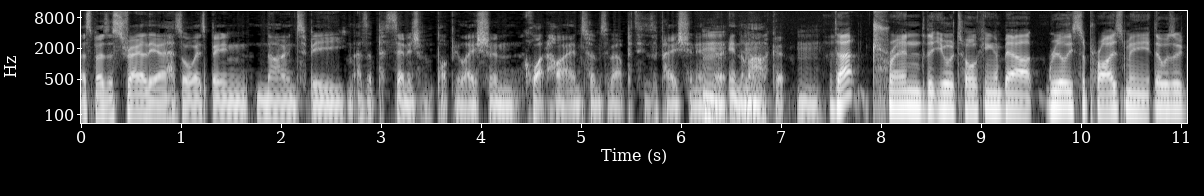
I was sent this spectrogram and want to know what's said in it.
I suppose Australia has always been known to be, as a percentage of the population, quite high in terms of our participation in the mm, in the mm, market. Mm. That trend that you were talking about really surprised me. There was a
